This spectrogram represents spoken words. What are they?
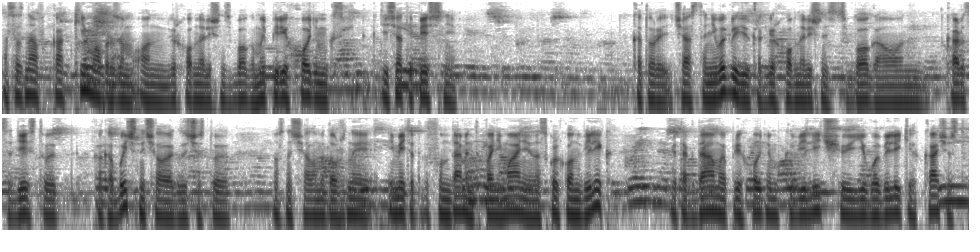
осознав, каким образом Он Верховная Личность Бога, мы переходим к, к десятой песне. который часто не выглядит как верховная личность Бога, он, кажется, действует как обычный человек зачастую, но сначала мы должны иметь этот фундамент понимания, насколько он велик, и тогда мы приходим к величию его великих качеств,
